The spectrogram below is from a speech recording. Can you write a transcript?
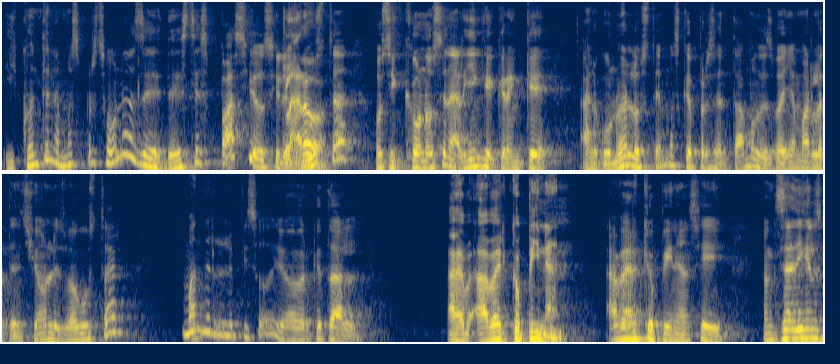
y cuéntenle a más personas de, de este espacio si Claro. les gusta o si conocen a alguien que creen que alguno de los temas que presentamos les va a llamar la atención, les va a gustar. Mándenle el episodio a ver qué tal. A, a ver qué opinan. A ver qué opinan, sí. Aunque sea, díganles,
